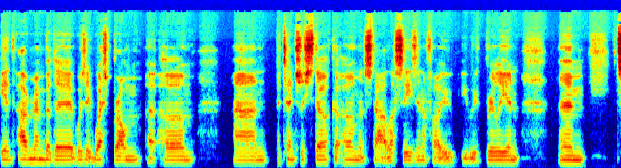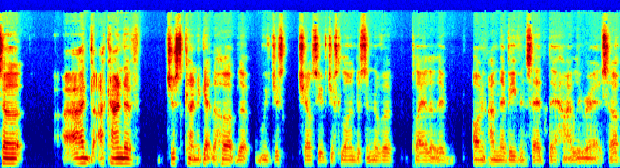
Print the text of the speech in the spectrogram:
he, I remember the, was it West Brom at home? and potentially Stoke at home at the start of last season. I thought he, he was brilliant. Um, so I, I kind of just kind of get the hope that we've just Chelsea have just learned us another player that they've and they've even said they're highly rated. So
